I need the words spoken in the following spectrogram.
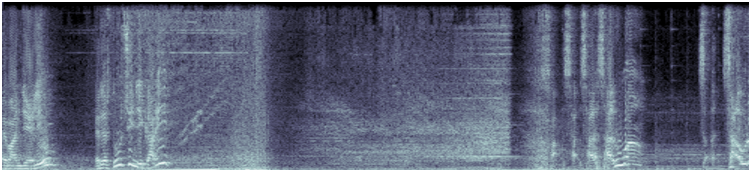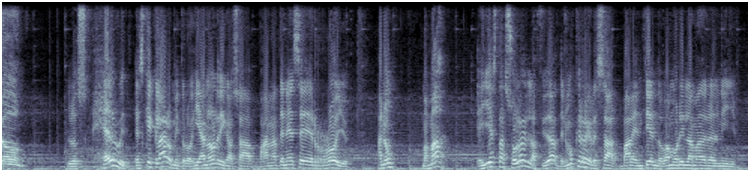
¿Evangelion? ¿Eres tú, Shinjikari? Sa Saruman Sauron Los Hellrit Es que claro, mitología nórdica O sea, van a tener ese rollo Ah, no Mamá Ella está sola en la ciudad Tenemos que regresar Vale, entiendo Va a morir la madre del niño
